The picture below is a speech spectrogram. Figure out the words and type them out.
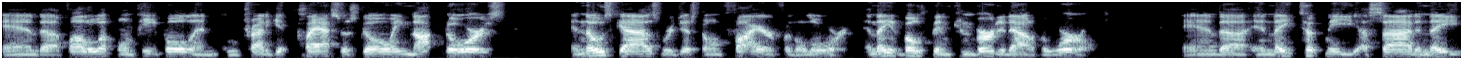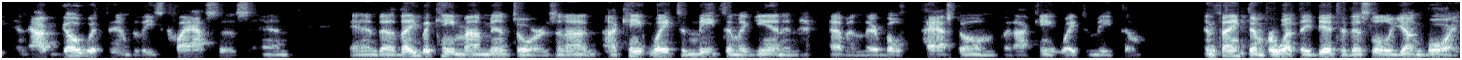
and uh, follow up on people and, and try to get classes going, knock doors. And those guys were just on fire for the Lord. And they had both been converted out of the world. And uh, and they took me aside and they and I'd go with them to these classes. And and uh, they became my mentors. And I, I can't wait to meet them again in heaven. They're both passed on but I can't wait to meet them and thank them for what they did to this little young boy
